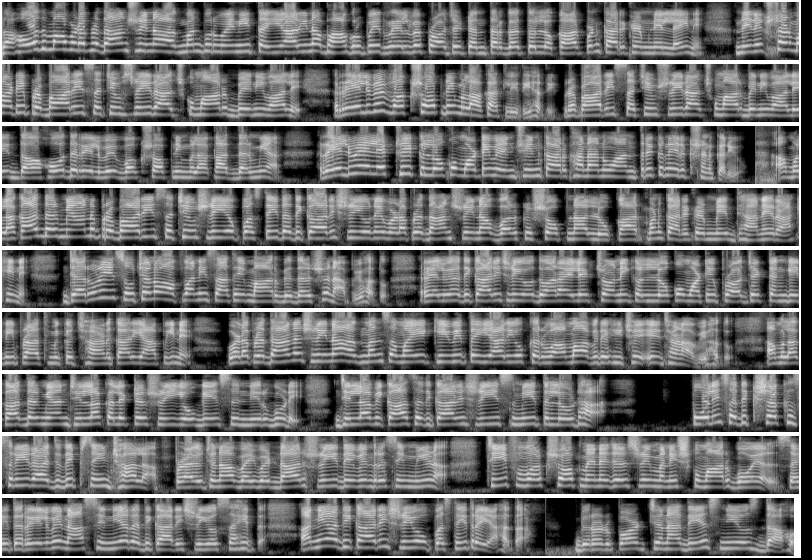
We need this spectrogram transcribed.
દાહોદમાં વડાપ્રધાન શ્રીના આગમન પૂર્વેની તૈયારીના ભાગરૂપે રેલવે પ્રોજેક્ટ અંતર્ગત લોકાર્પણ કાર્યક્રમને લઈને નિરીક્ષણ માટે પ્રભારી સચિવ શ્રી રાજકુમાર બેનીવાલે રેલવે વર્કશોપની મુલાકાત લીધી હતી. પ્રભારી સચિવ શ્રી રાજકુમાર બેનીવાલે દાહોદ રેલવે વર્કશોપની મુલાકાત દરમિયાન રેલવે ઇલેક્ટ્રિક લોકોમોટિવ એન્જિન કારખાનાનું આંતરિક નિરીક્ષણ કર્યું. આ મુલાકાત દરમિયાન પ્રભારી સચિવશ્રીએ ઉપસ્થિત અધિકારીશ્રીઓને વડાપ્રધાનશ્રીના વર્કશોપના લોકાર્પણ કાર્યક્રમને ધ્યાને રાખીને જરૂરી સૂચનો આપવાની સાથે માર્ગદર્શન આપ્યું હતું. રેલવે અધિકારીશ્રીઓ દ્વારા ઇલેક્ટ્રોનિક લોકોમોટિવ પ્રોજેક્ટ અંગેની પ્રાથમિક જાણકારી આપીને વડાપ્રધાન શ્રીના આગમન સમયે કેવી તૈયારીઓ કરવામાં આવી રહી છે એ જણાવ્યું હતું. આ મુલાકાત દરમિયાન જિલ્લા કલેક્ટર શ્રી યોગેશ નિરગુડે જિલ્લા વિકાસ અધિકારી શ્રી સ્મિત લોઢા, પોલીસ અધિક્ષક શ્રી રાજદીપસિંહ ઝાલા, પ્રાયોજના વહીવટદાર Shri Devendrasinh Meena, chief workshop manager Shri Manishkumar Goyal સહિત રેલવેના સિનિયર અધિકારીશ્રીઓ સહિત અન્ય અધિકારીશ્રીઓ ઉપસ્થિત રહ્યા હતા. Bureau report Janadesh news Dahod.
